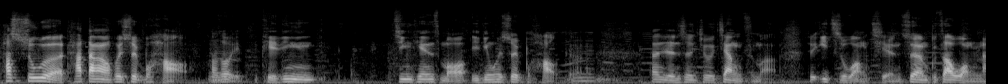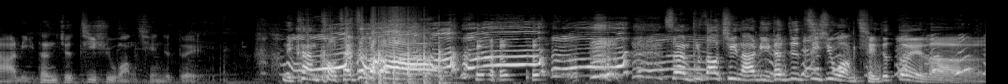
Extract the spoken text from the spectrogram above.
他输了，他当然会睡不好。他说铁定今天什么一定会睡不好的，嗯、但人生就是这样子嘛，就一直往前，虽然不知道往哪里，但是就继续往前就对了。你看口才这么好，虽然不知道去哪里，但就继续往前就对了。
